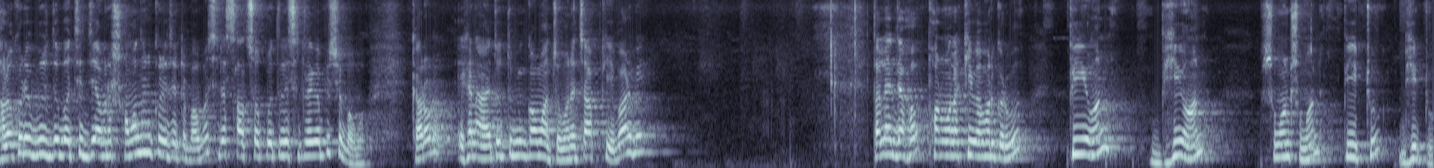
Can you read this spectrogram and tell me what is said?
ভালো করে বুঝতে পারছি যে আমরা সমাধান করে যেটা পাবো সেটা সাতশো পঁয়তাল্লিশ টাকা বেশি পাবো। কারণ এখানে আয়তন তুমি কমাচ্ছ মানে চাপ কি বাড়বে? তাহলে দেখো ফর্মুলা কি ব্যবহার করব? পি ওয়ান ভি ওয়ান সমান সমান পি টু ভি টু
